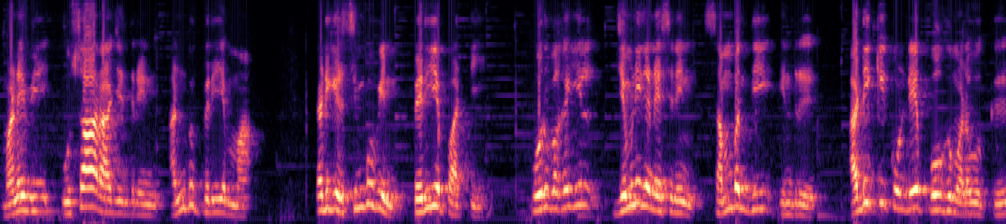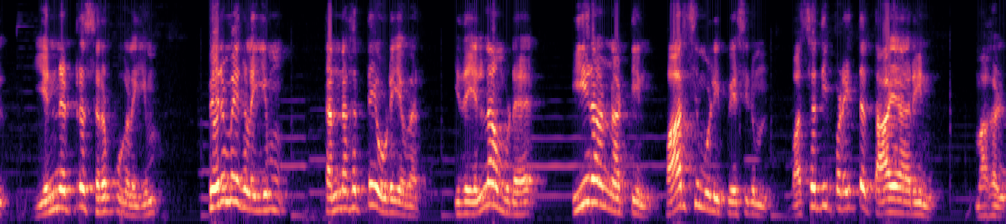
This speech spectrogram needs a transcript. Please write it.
மனைவி உஷா ராஜேந்திரனின் அன்பு பெரியம்மா நடிகர் சிம்புவின் பெரிய பாட்டி ஒரு வகையில் ஜெமினி கணேசனின் சம்பந்தி என்று அடுக்கிக் கொண்டே போகும் அளவுக்கு எண்ணற்ற சிறப்புகளையும் பெருமைகளையும் தன்னகத்தே உடையவர். இதையெல்லாம் விட ஈரான் நாட்டின் பார்சி மொழி பேசிடும் வசதி படைத்த தாயாரின் மகள்.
